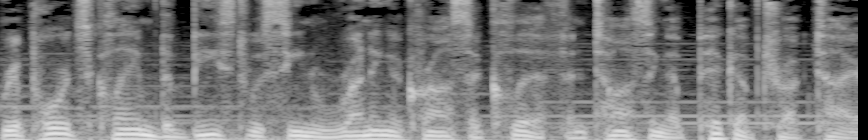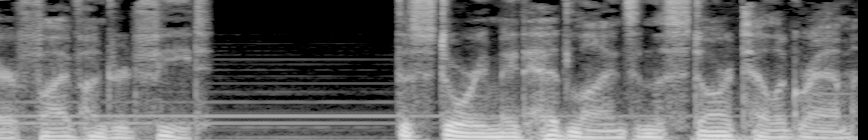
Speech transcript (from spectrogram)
Reports claimed the beast was seen running across a cliff and tossing a pickup truck tire 500 feet. The story made headlines in the Star Telegram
